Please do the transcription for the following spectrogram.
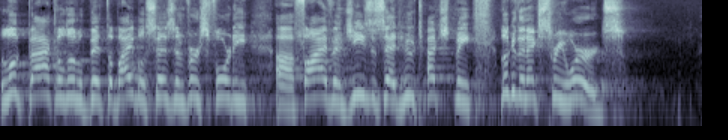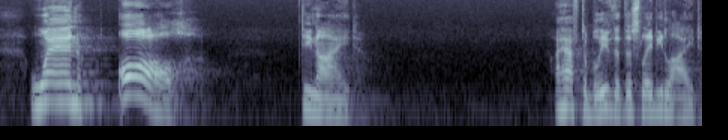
look back a little bit, the Bible says in verse 45, and Jesus said, Who touched me? Look at the next three words. When all denied. I have to believe that this lady lied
